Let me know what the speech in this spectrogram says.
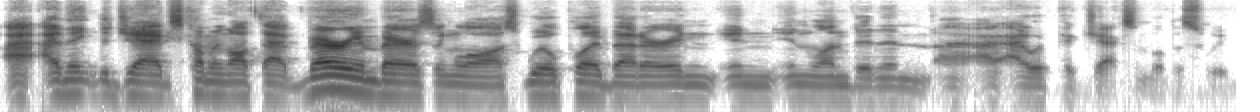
I, I think the Jags coming off that very embarrassing loss will play better in in in London, and I, I would pick Jacksonville this week.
